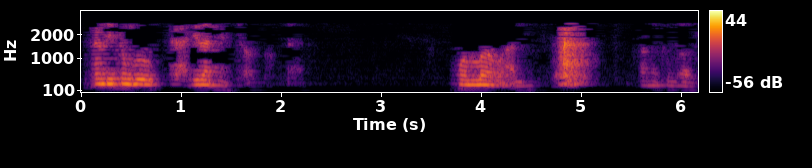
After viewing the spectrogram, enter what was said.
Dan ditunggu kehadirannya insyaallah. Wallahu a'lam. Alhamdulillah.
